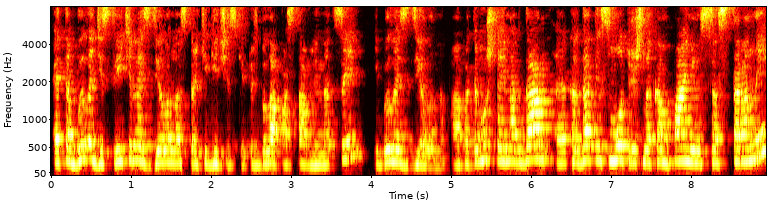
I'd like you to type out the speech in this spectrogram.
Это было действительно сделано стратегически, то есть была поставлена цель и было сделано. А потому что иногда, э, когда ты смотришь на компанию со стороны,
